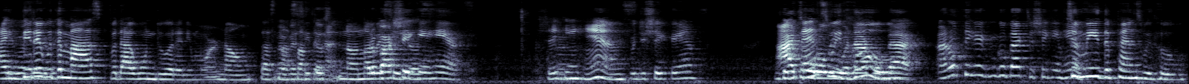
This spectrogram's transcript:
I You did it it with the mask, but I won't do it anymore. No, that's no not something. besitos. That, no, no what about besitos. shaking hands? Shaking hands. Would you shake hands? I Depends totally with would not go back. I don't think I can go back to shaking hands. To me, it depends with who.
